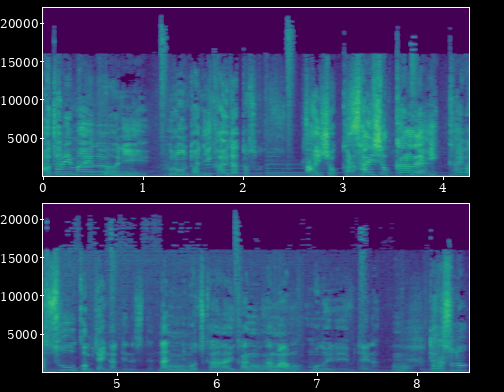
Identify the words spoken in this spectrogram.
当たり前のようにフロントは2階だったそうです。最初っから最初っからね。で1階は倉庫みたいになってるんですって。何にも使わないか、うんまあうん物入れみたいな、ん。だからその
